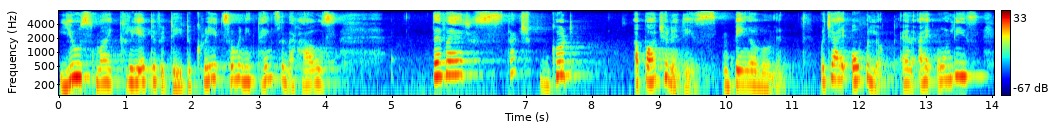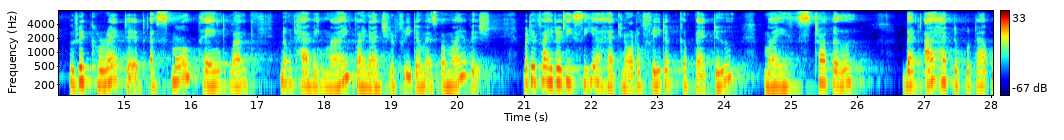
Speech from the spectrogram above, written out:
use my creativity to create so many things in the house. There were such good opportunities being a woman, which I overlooked, and I only regretted a small thing like not having my financial freedom as per my wish. But if I really see I had a lot of freedom compared to my struggle that I had to put up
